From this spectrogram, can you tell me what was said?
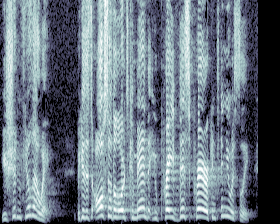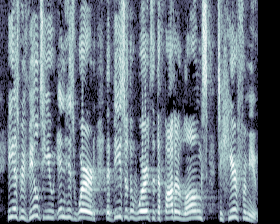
You shouldn't feel that way because it's also the Lord's command that you pray this prayer continuously. He has revealed to you in His Word that these are the words that the Father longs to hear from you.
